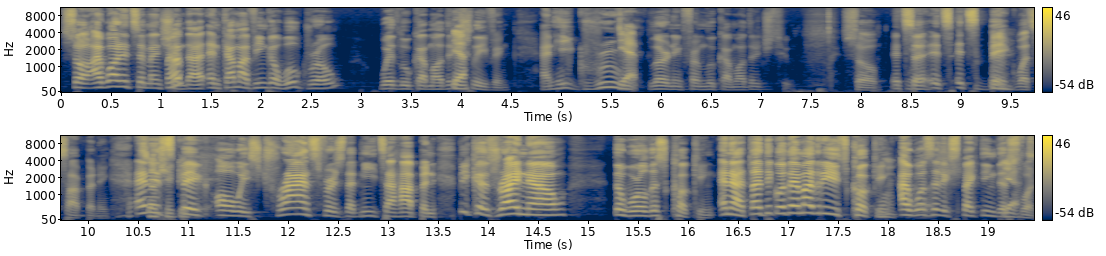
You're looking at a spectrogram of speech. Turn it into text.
So I wanted to mention Yep. that, and Camavinga will grow with Luka Modric Yeah. leaving, and he grew Yeah. learning from Luka Modric too. So it's a it's it's mm. big what's happening, and Such it's big always transfers that need to happen because right now the world is cooking and Atletico de Madrid is cooking. Oh I wasn't expecting this Yes. one.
